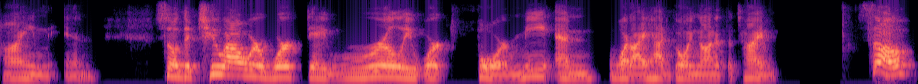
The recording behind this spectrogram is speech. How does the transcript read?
time in. So the two hour workday really worked for me and what I had going on at the time. So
